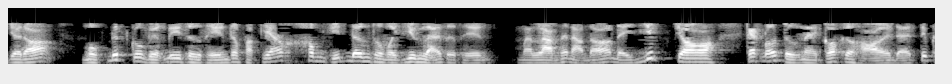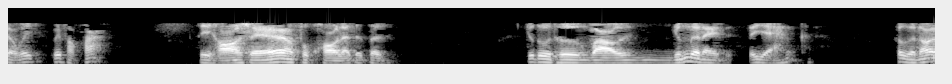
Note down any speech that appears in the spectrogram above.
Do đó mục đích của việc đi từ thiện trong Phật giáo không chỉ đơn thuần và dừng lại từ thiện mà làm thế nào đó để giúp cho các đối tượng này có cơ hội để tiếp cận với với Phật pháp thì họ sẽ phục hồi lại từ từ. Chúng tôi thường vào những nơi này để giảng. Có người nói,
